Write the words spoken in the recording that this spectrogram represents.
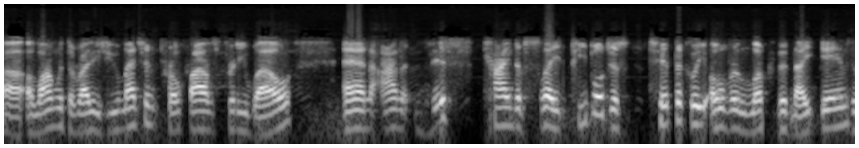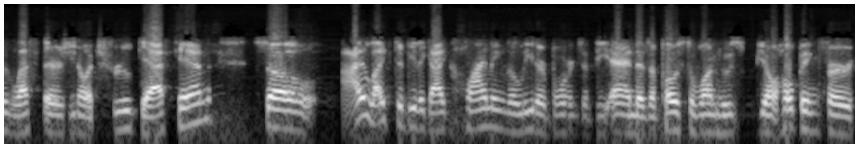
uh, along with the righties you mentioned, profiles pretty well. And on this kind of slate, people just typically overlook the night games unless there's, you know, a true gas can. So I like to be the guy climbing the leaderboards at the end as opposed to one who's, you know, hoping for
